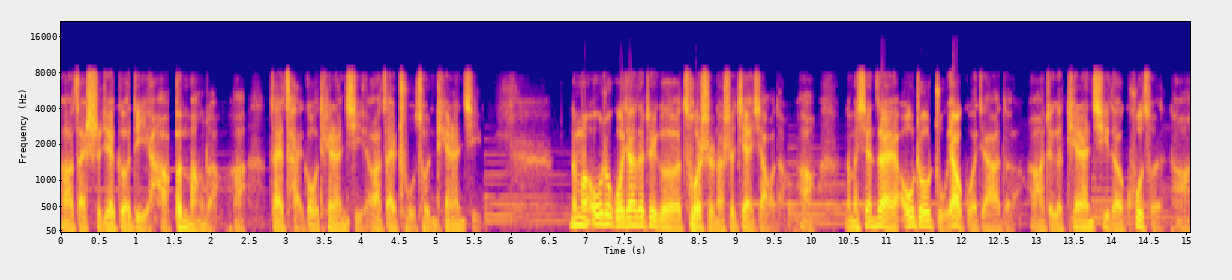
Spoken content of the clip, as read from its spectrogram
啊，在世界各地哈奔忙着啊，在采购天然气啊，在储存天然气。那么欧洲国家的这个措施呢是见效的啊。那么现在欧洲主要国家的啊这个天然气的库存啊，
